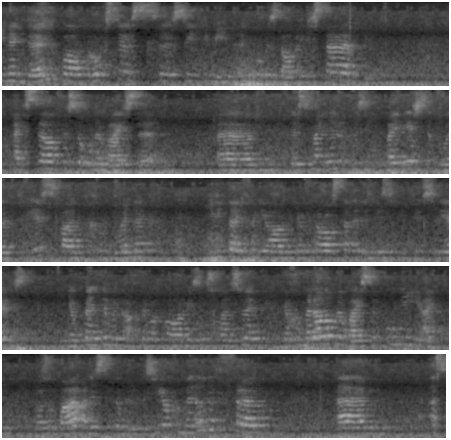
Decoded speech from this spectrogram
En ek dink waar Brokste se sentiment inkom is daar by die ster. Ek self is 'n onderwyser. Ehm um, dis my dis my eerste woordfees want gewoonlik hierdie tyd van die jaar met jou vraestelle dis die toetsreeks. Jou punte moet agter mekaar wees en so aan. So jou gemiddelde onderwyser kom nie uit nie. Daar's op baie ander stukke beroepe. So jou gemiddelde vrou ehm um, as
